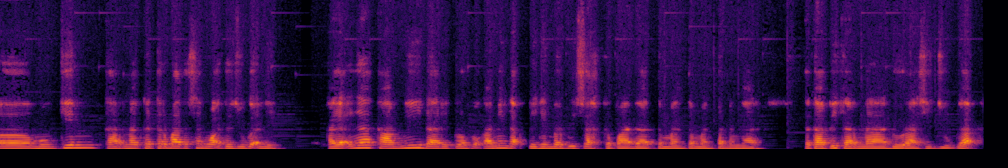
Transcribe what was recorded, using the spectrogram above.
uh, mungkin karena keterbatasan waktu juga nih, kayaknya kami dari kelompok kami nggak ingin berpisah kepada teman-teman pendengar. Tetapi karena durasi juga,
